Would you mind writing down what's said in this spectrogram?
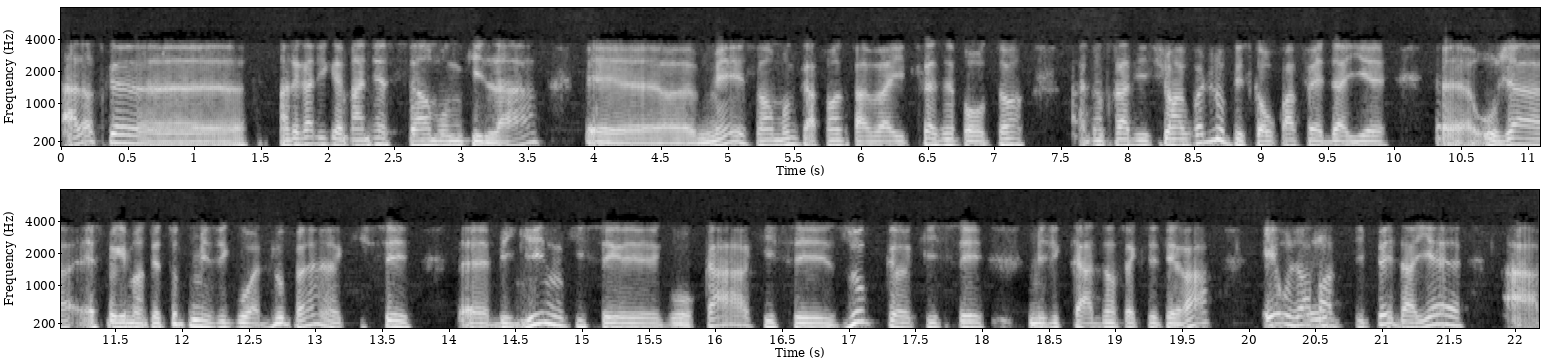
Alors que, euh, en tout cas, dit que Magnès, c'est un monde qui l'a, euh, mais c'est un monde qui a fait un travail très important à notre tradition à Guadeloupe, puisqu'on croit faire d'ailleurs, euh, on a déjà expérimenté toute musique Guadeloupe, hein, qui c'est euh, Begin, qui c'est Goka, qui c'est Zouk, qui c'est musique cadence, etc. Et on a Oui. participé d'ailleurs à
